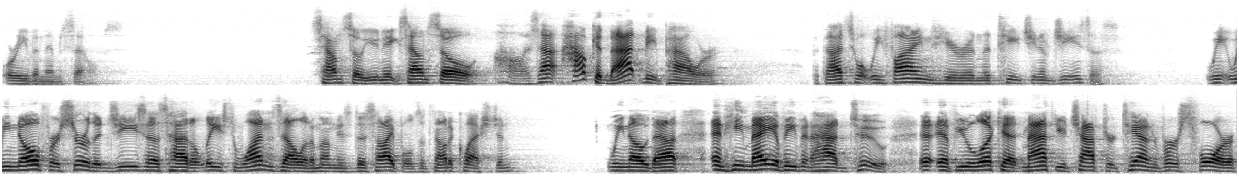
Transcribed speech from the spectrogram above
or even themselves. Sounds so unique. Sounds so, oh, is that, how could that be power? But that's what we find here in the teaching of Jesus. We, we know for sure that Jesus had at least one zealot among his disciples. It's not a question. We know that. And he may have even had two. If you look at Matthew chapter 10, verse 4,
